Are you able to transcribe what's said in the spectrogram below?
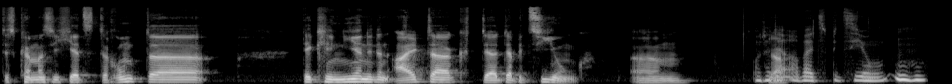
Das kann man sich jetzt runter deklinieren in den Alltag der, der Beziehung. Ähm, oder ja. der Arbeitsbeziehung. Mhm.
